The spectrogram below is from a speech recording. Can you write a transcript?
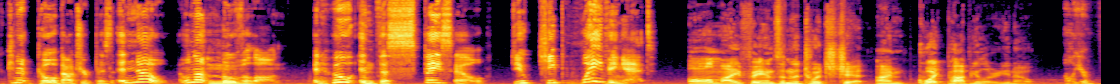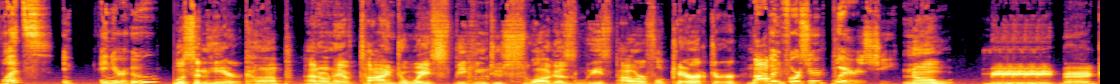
you cannot go about your business. And no, I will not move along. And who in the space hell do you keep waving at? All my fans in the Twitch chat. I'm quite popular, you know. All your whats? In in your who? Listen here, Cup. I don't have time to waste speaking to Swaga's least powerful character. Mob enforcer? Where is she? No, meatbag.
